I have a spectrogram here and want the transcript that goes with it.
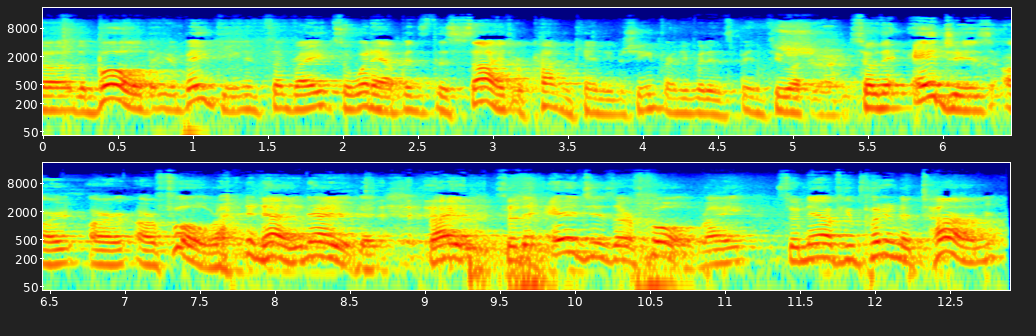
the, the bowl that you're baking, and so, right? So what happens? The sides, or cotton candy machine for anybody that's been to a, so the edges are, are, are full, right? Now, you now you're good, right? So the edges are full, right? So now if you put in a ton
